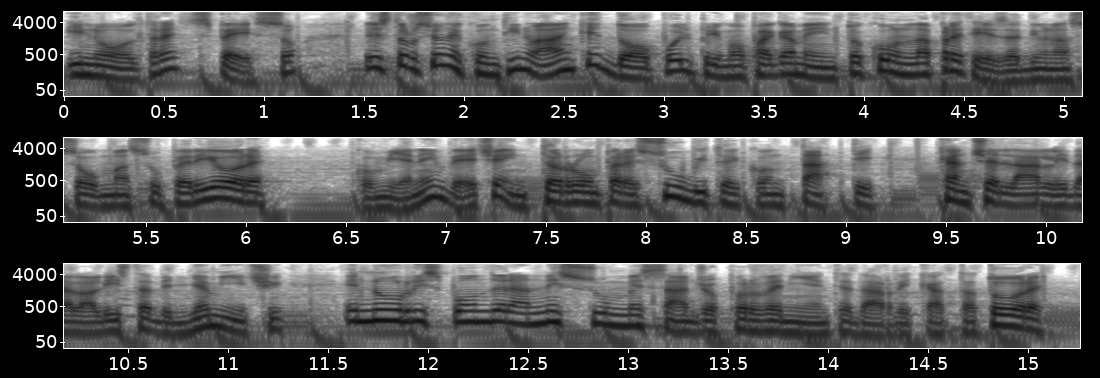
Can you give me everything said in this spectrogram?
Inoltre, spesso, l'estorsione continua anche dopo il primo pagamento con la pretesa di una somma superiore. Conviene invece interrompere subito i contatti, cancellarli dalla lista degli amici e non rispondere a nessun messaggio proveniente dal ricattatore.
